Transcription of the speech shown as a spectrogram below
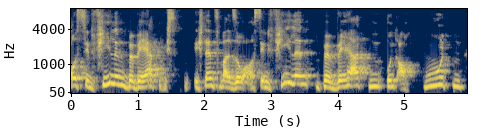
aus den vielen bewährten, ich, ich nenne es mal so, aus den vielen bewährten und auch guten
